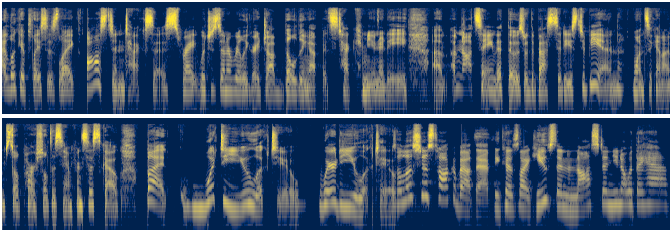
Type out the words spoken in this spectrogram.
I look at places like Austin, Texas, right, which has done a really great job building up its tech community. Um, I'm not saying that those are the best cities to be in. Once again, I'm still partial to San Francisco. But what do you look to where do you look to? So let's just talk about that because, like Houston and Austin, you know what they have?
